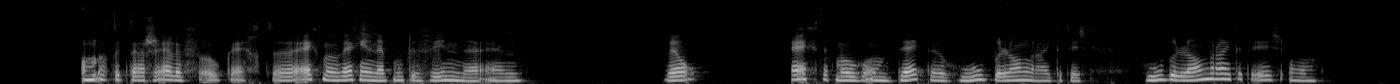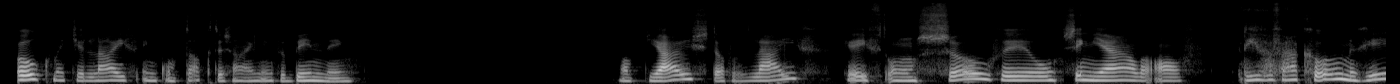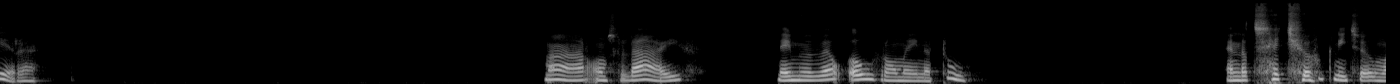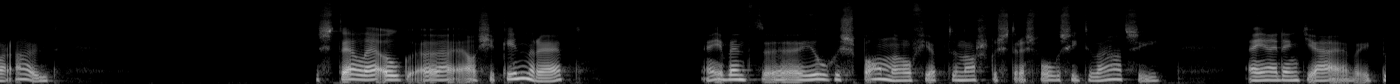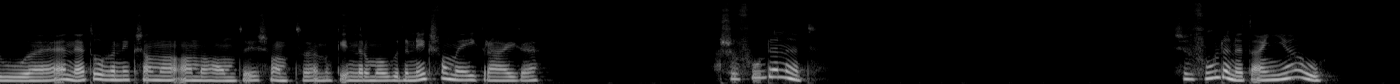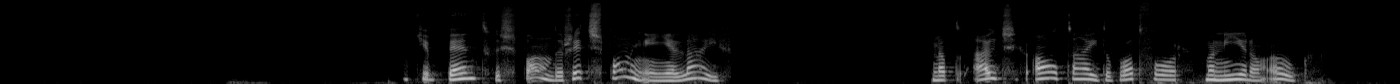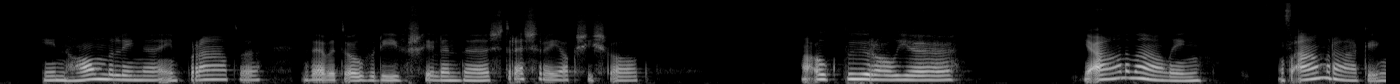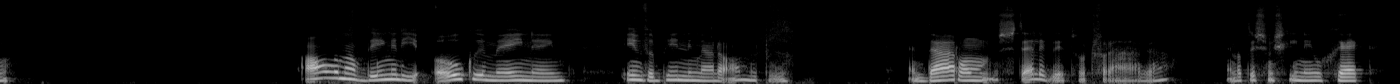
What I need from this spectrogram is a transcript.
Omdat ik daar zelf ook echt, uh, echt mijn weg in heb moeten vinden. En wel echt heb mogen ontdekken hoe belangrijk het is. Hoe belangrijk het is om ook met je lijf in contact te zijn, in verbinding. Want juist dat lijf geeft ons zoveel signalen af die we vaak gewoon negeren. Maar ons lijf nemen we wel overal mee naartoe. En dat zet je ook niet zomaar uit. Stel hè, ook uh, als je kinderen hebt En je bent uh, heel gespannen of je hebt een hartstikke stressvolle situatie. En jij denkt, ja, ik doe uh, net of er niks aan, aan de hand is, want mijn kinderen mogen er niks van meekrijgen. Ze voelen het. Ze voelen het aan jou. Je bent gespannen, er zit spanning in je lijf. Dat uit zich altijd, op wat voor manier dan ook. In handelingen, in praten. We hebben het over die verschillende stressreacties gehad. Maar ook puur al je, je ademhaling of aanraking. Allemaal dingen die je ook weer meeneemt in verbinding naar de ander toe. En daarom stel ik dit soort vragen. En dat is misschien heel gek.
